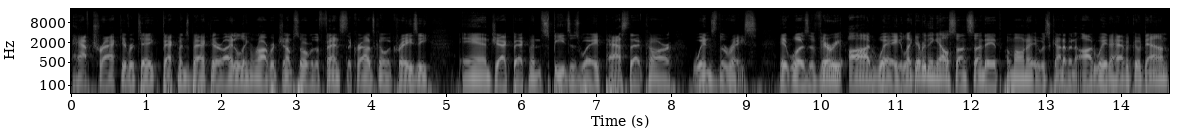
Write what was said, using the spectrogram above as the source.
half track, give or take. Beckman's back there idling. Robert jumps over the fence. The crowd's going crazy. And Jack Beckman speeds his way past that car, wins the race. It was a very odd way, like everything else on Sunday at the Pomona. It was kind of an odd way to have it go down,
